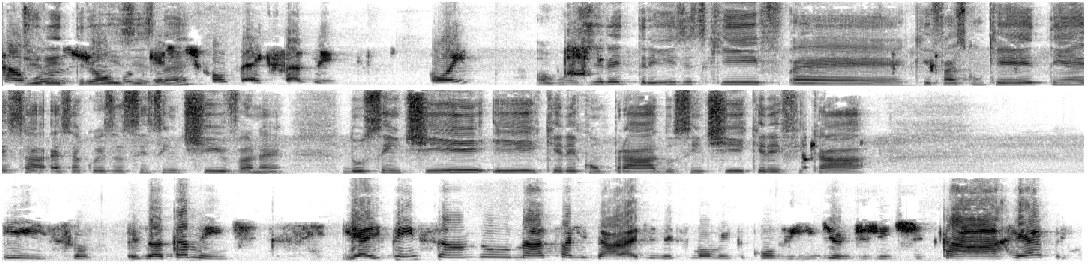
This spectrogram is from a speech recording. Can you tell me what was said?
alguns jogos que né? a gente consegue fazer. Oi? Algumas diretrizes que, é, que faz com que tenha essa, essa coisa sensitiva, né? Do sentir e querer comprar, do sentir e querer ficar. Isso, exatamente. E aí, pensando na atualidade, nesse momento Covid, onde a gente está reabrindo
